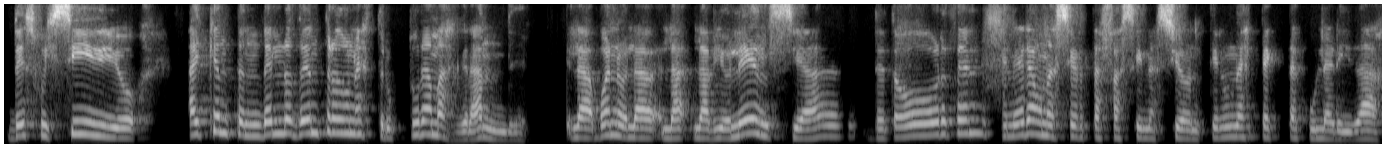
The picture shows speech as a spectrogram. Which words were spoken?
de suicidio, hay que entenderlo dentro de una estructura más grande. La, bueno, la, violencia de todo orden genera una cierta fascinación, tiene una espectacularidad.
